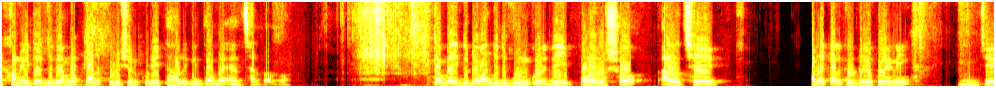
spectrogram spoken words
এখন এটা যদি আমরা ক্যালকুলেশন করি, তাহলে কিন্তু আমরা অ্যান্সার পাবো। তো আমরা এই দুটো মান যদি গুণ করে দেই, পনেরোশো, আর হচ্ছে, আমরা ক্যালকুলেটর করে নিই, যে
